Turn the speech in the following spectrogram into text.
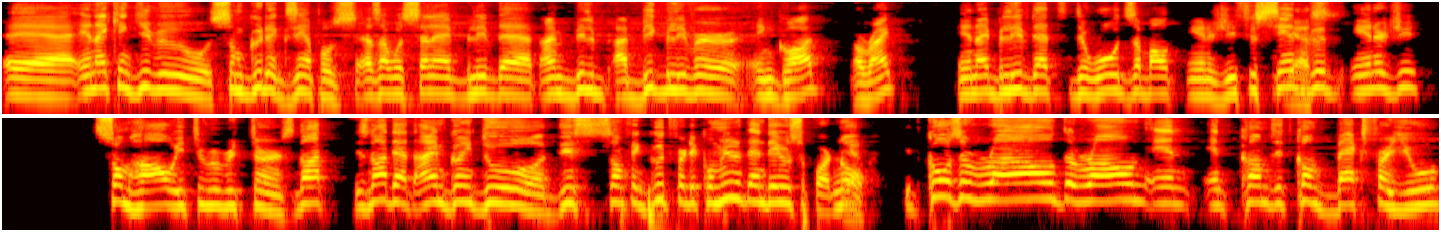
and i can give you some good examples as i was saying i believe that i'm a big believer in god all right and i believe that the world is about energy if you send Yes. good energy somehow it will return. It's not, it's not that I'm going to do this something good for the community and they will support. No, Yeah. it goes around, around and, and comes, it comes back for you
